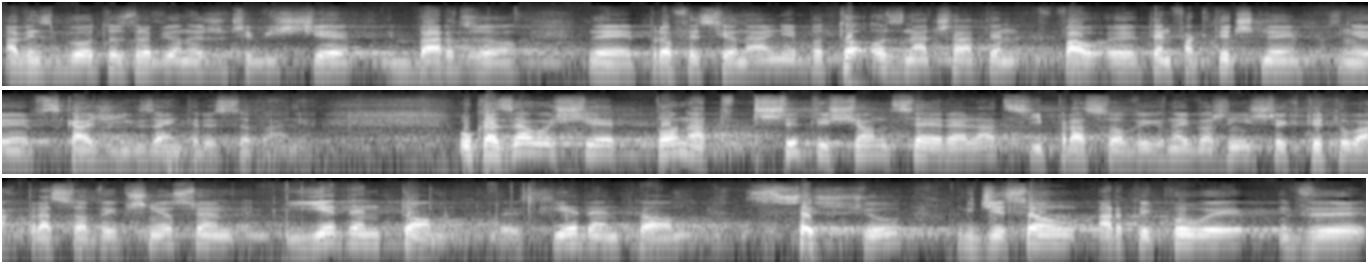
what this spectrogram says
a więc było to zrobione rzeczywiście bardzo e, profesjonalnie, bo to oznacza ten, ten faktyczny wskaźnik zainteresowania. Ukazało się ponad 3000 relacji prasowych w najważniejszych tytułach prasowych. Przyniosłem jeden tom, to jest jeden tom z sześciu, gdzie są artykuły w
